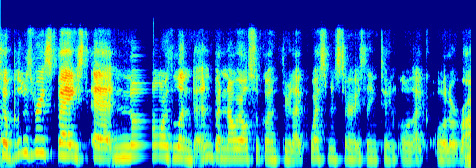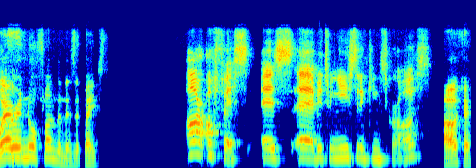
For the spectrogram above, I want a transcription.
So Um, Bloomsbury's based at North London, but now we're also going through like Westminster, Islington, or like all around. where in North London is it based? our office is uh, between Euston and King's Cross. Oh, okay.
